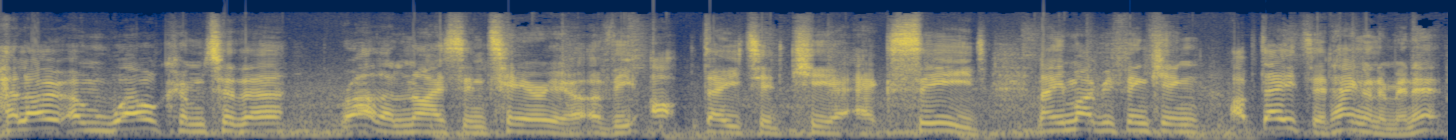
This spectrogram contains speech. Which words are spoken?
Hello and welcome to the rather nice interior of the updated Kia XCeed. Now you might be thinking, updated, hang on a minute,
